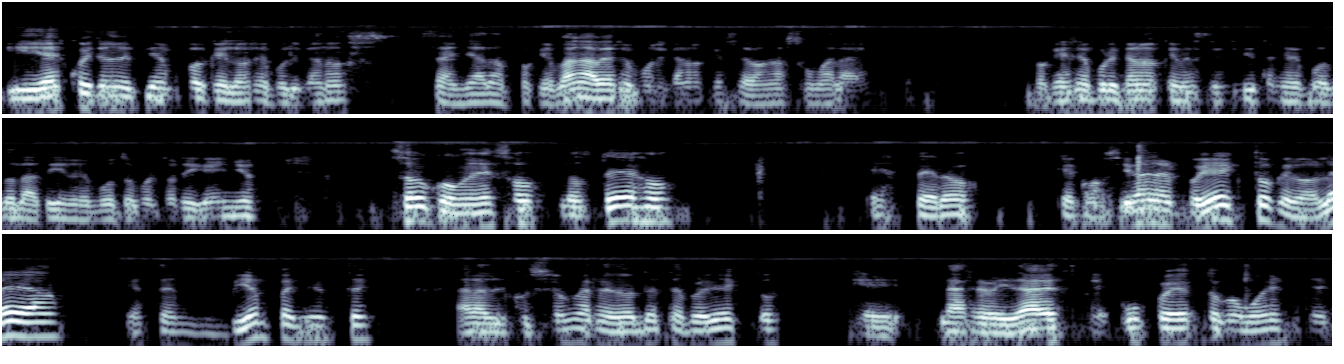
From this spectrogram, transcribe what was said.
y es cuestión de tiempo que los republicanos se añadan, porque van a haber republicanos que se van a sumar a esto. Porque hay republicanos que necesitan el voto latino, el voto puertorriqueño. So, con eso los dejo. Espero que consigan el proyecto, que lo lean, que estén bien pendientes a la discusión alrededor de este proyecto, que la realidad es que un proyecto como este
